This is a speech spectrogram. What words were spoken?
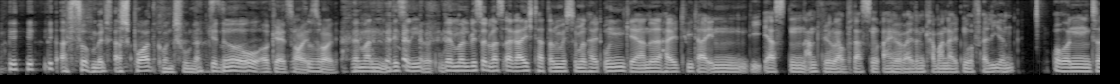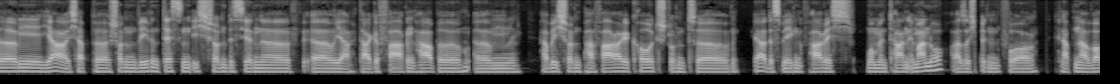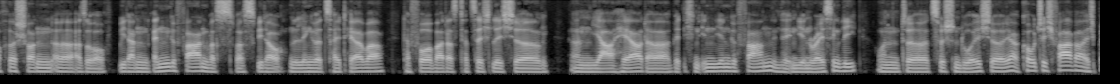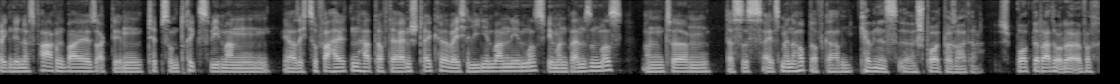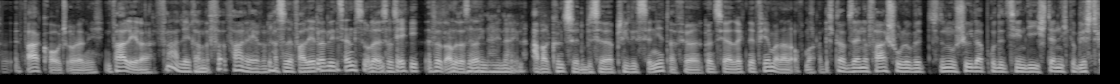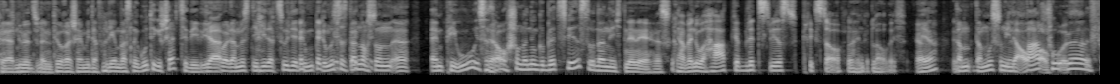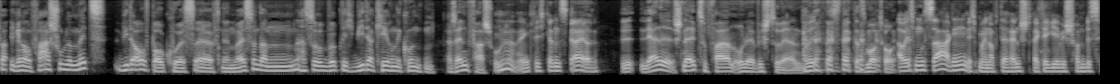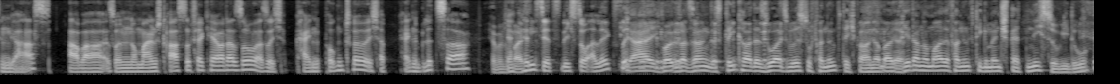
Ach so, mit Sportgrundschule. Genau. Oh, okay, sorry, Also, sorry. Wenn man ein bisschen, wenn man ein bisschen was erreicht hat, dann möchte man halt ungerne halt wieder in die ersten Anfängerklassen rein, Ja. weil dann kann man halt nur verlieren. Und ähm, ja, ich habe äh, schon währenddessen ich schon ein bisschen äh, äh, ja da gefahren habe, ähm, habe ich schon ein paar Fahrer gecoacht und äh, ja, deswegen fahre ich momentan immer noch. Also ich bin vor knapp einer Woche schon äh, also auch wieder ein Rennen gefahren, was was wieder auch eine längere Zeit her war. Davor war das tatsächlich äh, ein Jahr her, da bin ich in Indien gefahren, in der Indian Racing League. Und äh, zwischendurch, äh, ja, coach ich Fahrer, ich bringe denen das Fahren bei, sag denen Tipps und Tricks, wie man ja, sich zu verhalten hat auf der Rennstrecke, welche Linien man nehmen muss, wie man bremsen muss. Und ähm, das ist eins meiner Hauptaufgaben. Kevin ist äh, Sportberater. Sportberater oder einfach Fahrcoach oder nicht? Ein Fahrlehrer. Fahrlehrer, Fahr Fahrlehrer. Hast du eine Fahrlehrerlizenz oder ist das, Nee. ist was anderes, ne? Nein, nein, nein. Aber könntest du, du bist ja prädestiniert dafür. Du könntest ja direkt eine Firma dann aufmachen. Ich glaube, seine Fahrschule wird nur Schüler produzieren, die ständig geblitzt Ständig werden und geblitzt die den. Führerschein wieder verlieren, was eine gute Geschäftsidee ist. Ja. Weil da müssen die wieder zu dir. Du, du müsstest dann noch so ein äh, MPU, ist das auch schon, wenn du geblitzt wirst oder nicht? Nee, nee, das Ja, wenn du hart geblitzt wirst, kriegst du auch eine, glaube ich. Ja. Da, da musst du eine Wiederaufbaukurs. Fahrschule, Fahr, genau, Fahrschule mit Wiederaufbaukurs eröffnen, weißt du? Dann hast du wirklich wiederkehrende Kunden. Rennfahrschule. Ja, eigentlich ganz geil. L- Lerne schnell zu fahren, ohne erwischt zu werden. Aber- Das ist direkt das Motto. Aber ich muss sagen, ich meine, auf der Rennstrecke gebe ich schon ein bisschen Gas, aber so im normalen Straßenverkehr oder so, also ich habe keine Punkte, ich habe keine Blitzer. Ja, aber du Ja, kennst jetzt nicht so, Alex. Ja, ich wollte gerade sagen, das klingt gerade so, als würdest du vernünftig fahren, aber Ja. jeder normale, vernünftige Mensch fährt nicht so wie du.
